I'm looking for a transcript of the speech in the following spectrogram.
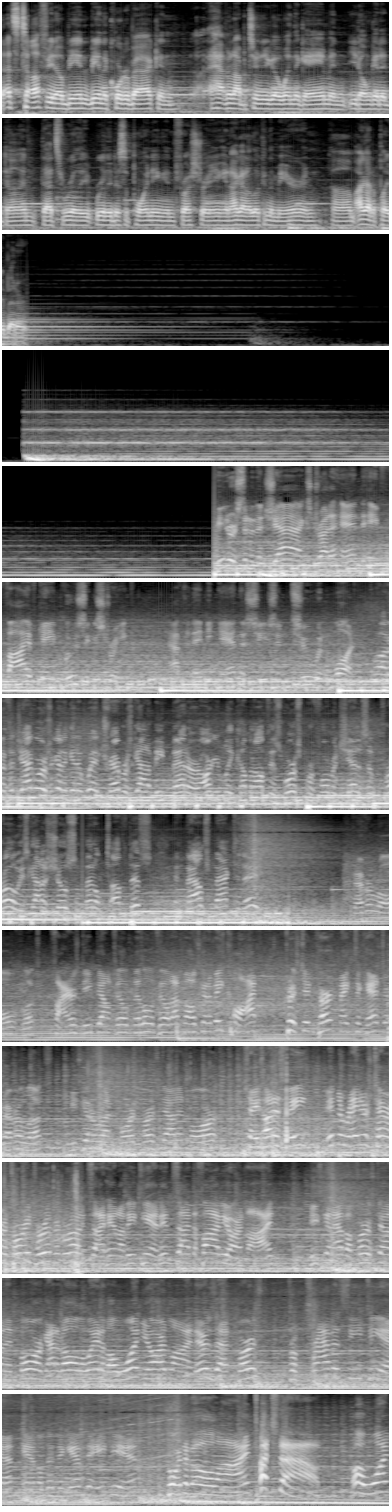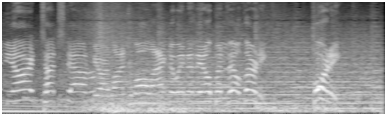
that's tough, you know, being being the quarterback and having an opportunity to go win the game and you don't get it done. That's really really disappointing and frustrating. And I got to look in the mirror and um, I got to play better. Pederson and the Jags try to end a five-game losing streak after they began the season two and one. Well, if the Jaguars are going to get a win, Trevor's got to be better. Arguably coming off his worst performance yet as a pro, he's got to show some mental toughness and bounce back today. Trevor rolls, looks, fires deep downfield, middle of the field. That ball's going to be caught. Christian Kirk makes the catch. Trevor looks. He's going to run for it. First down and more. Stays on his feet into Raiders territory. Terrific run. Inside hand of Etienne inside the five yard line. He's going to have a first down and more. Got it all the way to the one yard line. There's that burst from Travis Etienne. Handles it to give to Etienne. Toward the goal line. Touchdown. A one yard touchdown. Yard line. Jamal Agnew into the open field. 30, 40,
